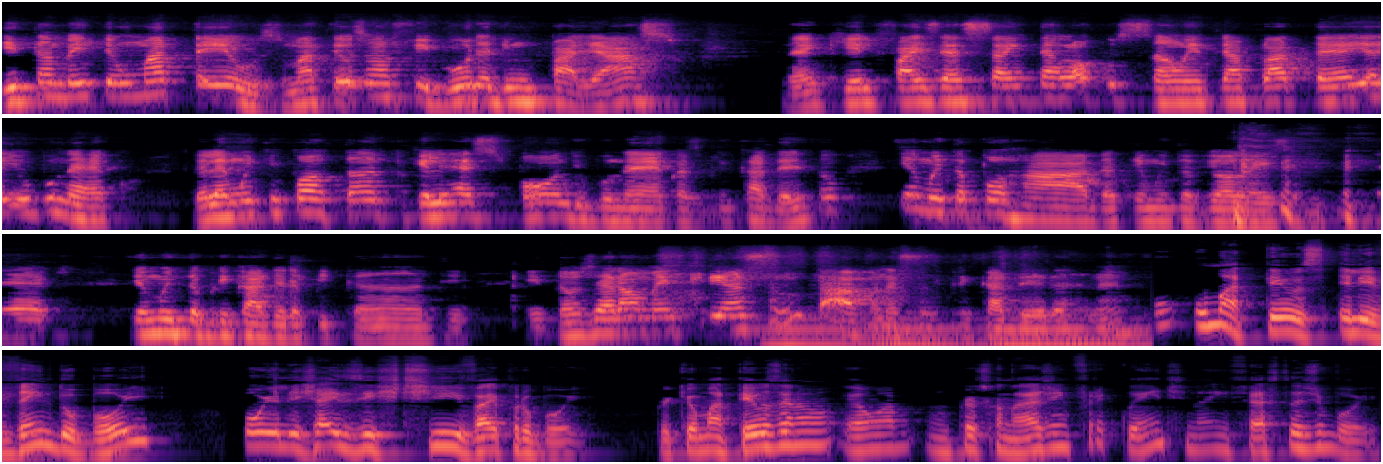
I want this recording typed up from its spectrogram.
E também tem o Mateus. O Mateus é uma figura de um palhaço, né? Que ele faz essa interlocução entre a plateia e o boneco. Ele é muito importante porque ele responde o boneco, as brincadeiras. Então, tem muita porrada, tem muita violência dos bonecos tem muita brincadeira picante. Então, geralmente, criança não tava nessas brincadeiras, né? O, o Matheus, ele vem do boi ou ele já existia e vai pro boi? Porque o Matheus é, um, é um, personagem frequente né, em festas de boi.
